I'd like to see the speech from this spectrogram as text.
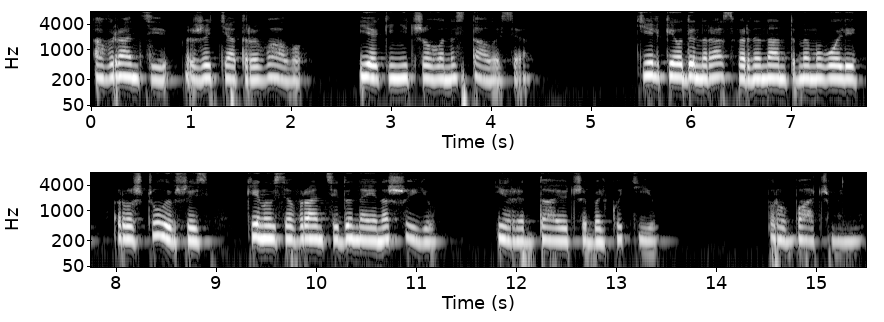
а вранці життя тривало, як і нічого не сталося. Тільки один раз Фердинанд мимоволі, розчулившись, кинувся вранці до неї на шию і, ридаючи, белькотів. Пробач мені,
